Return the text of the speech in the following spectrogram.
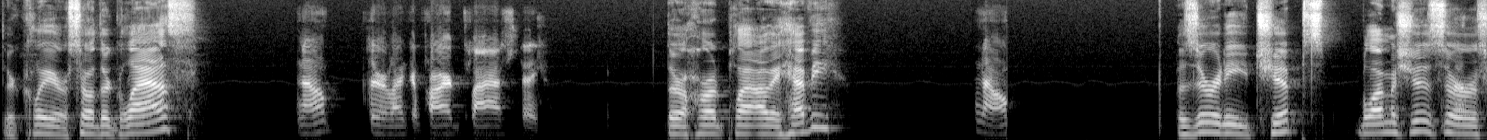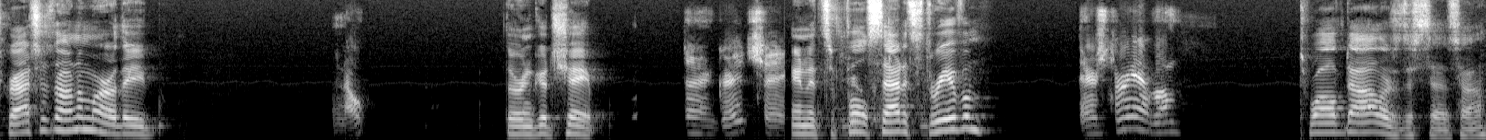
they're clear. So they're glass. Nope, they're like a hard plastic. They're a hard pla Are they heavy? No, Is there any chips, blemishes, or scratches on them, or are they nope, they're in good shape? they're in great shape. And it's a full set. It's three of them. There's three of them. Twelve dollars. This says, huh?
